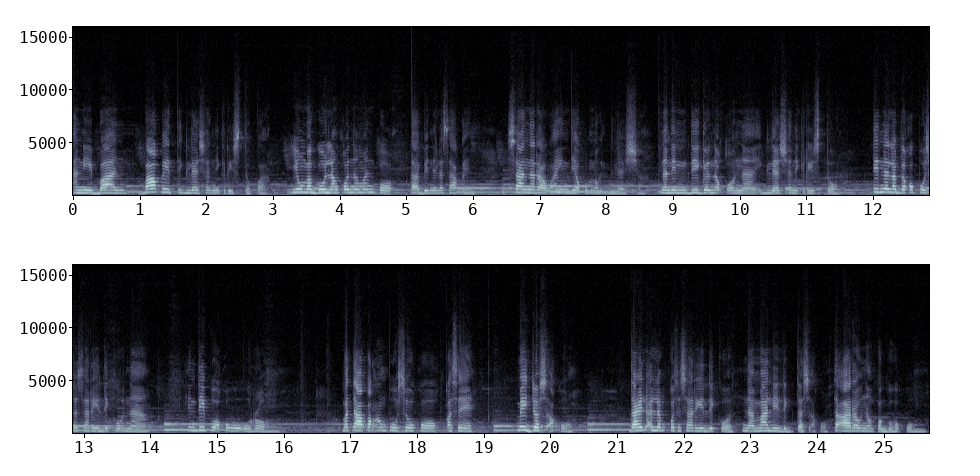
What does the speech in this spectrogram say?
aniban. Bakit Iglesia ni Cristo pa? Yung magulang ko naman po, sabi nila sa akin, sana raw ay hindi ako mag-iglesia. Nanindigan ako na Iglesia ni Cristo. Tinalaga ko po sa sarili ko na hindi po ako uurong. Matapang ang puso ko kasi may Diyos ako. Dahil alam ko sa sarili ko na maliligtas ako sa araw ng paghuhukom.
